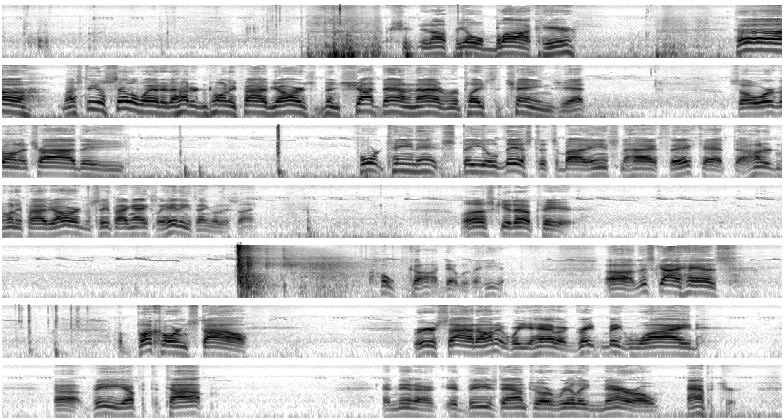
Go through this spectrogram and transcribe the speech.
Shooting it off the old block here. Uh, my steel silhouette at 125 yards has been shot down, and I haven't replaced the chains yet. So we're going to try the 14 inch steel disc that's about an inch and a half thick at 125 yards and see if I can actually hit anything with this thing. Let's get up here. Oh God, that was a hit. Uh, this guy has a buckhorn style rear side on it where you have a great big wide uh, V up at the top and then a, it V's down to a really narrow aperture.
